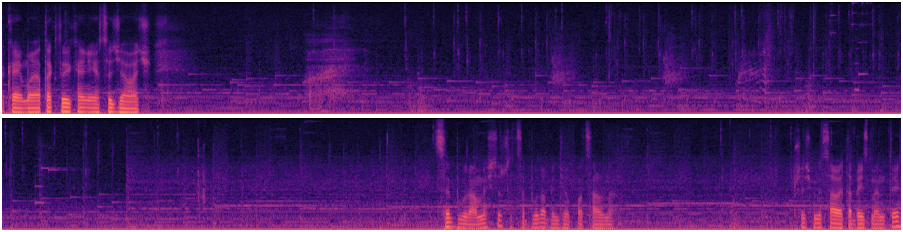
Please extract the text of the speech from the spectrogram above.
Okej, moja taktyka nie chce działać. Cebula. Myślę, że cebula będzie opłacalna. Przejdźmy całe te basementy.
